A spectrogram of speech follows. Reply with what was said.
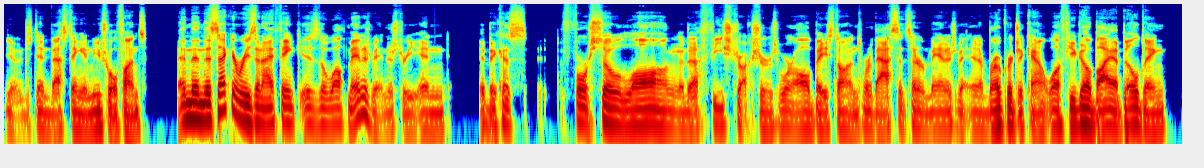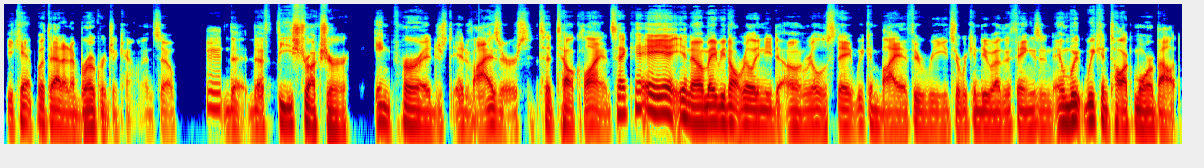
you know just investing in mutual funds. And then the second reason I think is the wealth management industry. And because for so long the fee structures were all based on sort of asset centered management in a brokerage account. Well, if you go buy a building, you can't put that in a brokerage account, and so mm. the the fee structure encouraged advisors to tell clients like hey you know maybe don't really need to own real estate. We can buy it through REITs or we can do other things. And, and we, we can talk more about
